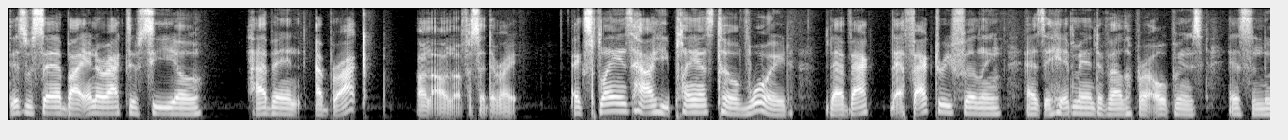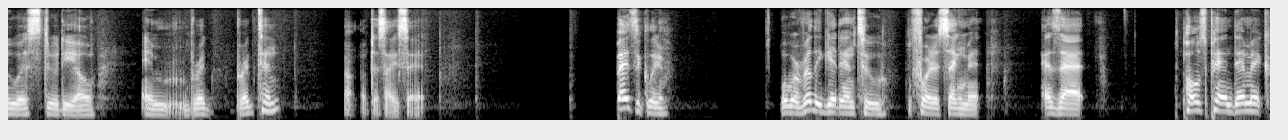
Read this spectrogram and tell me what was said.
This was said by Interactive CEO Haben Abrak, I don't, I don't know if I said that right, explains how he plans to avoid that vac- that factory feeling as the Hitman developer opens its newest studio in Brig- Brigton. I don't know if that's how you say it. Basically, what we're really getting into for this segment is that post pandemic,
